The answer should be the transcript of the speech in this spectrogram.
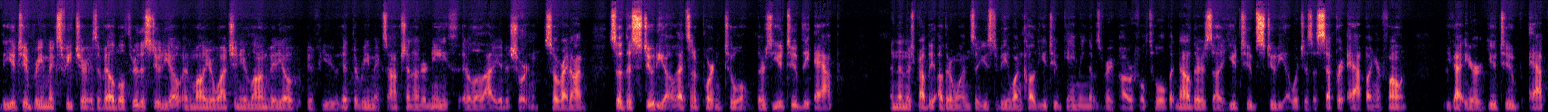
The YouTube remix feature is available through the studio. And while you're watching your long video, if you hit the remix option underneath, it'll allow you to shorten. So, right on. So, the studio, that's an important tool. There's YouTube, the app, and then there's probably other ones. There used to be one called YouTube Gaming that was a very powerful tool. But now there's a YouTube Studio, which is a separate app on your phone. You got your YouTube app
